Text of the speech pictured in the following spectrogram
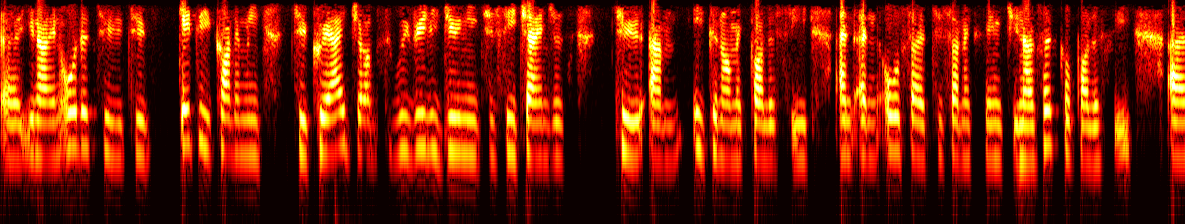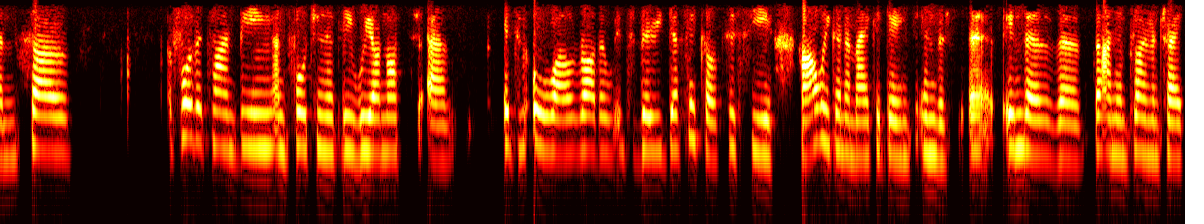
uh, you know in order to to get the economy to create jobs, we really do need to see changes to um, economic policy and and also to some extent you know fiscal policy. Um, so for the time being, unfortunately, we are not. Uh, it's or well, rather, it's very difficult to see how we're going to make a dent in this uh, in the, the the unemployment rate,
